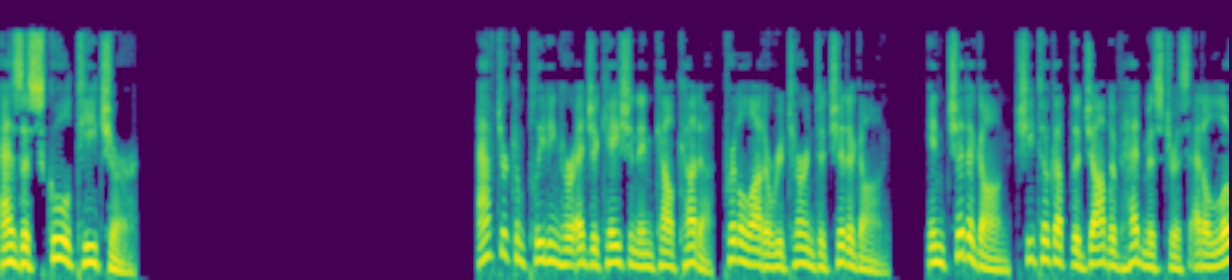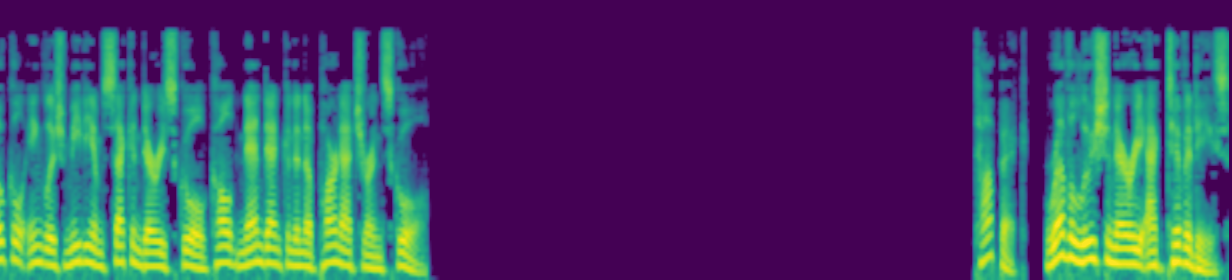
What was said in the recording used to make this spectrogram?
As a school teacher After completing her education in Calcutta, Pritilata returned to Chittagong. In Chittagong, she took up the job of headmistress at a local English medium secondary school called Nandankanan Aparnacharan School. Revolutionary activities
